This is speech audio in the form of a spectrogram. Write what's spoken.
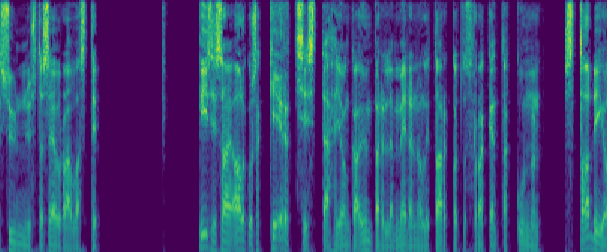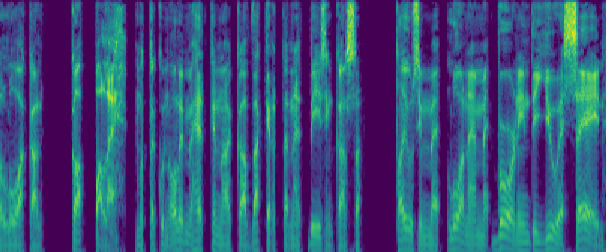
synnystä seuraavasti. Biisi sai alkunsa Kertsistä, jonka ympärille meidän oli tarkoitus rakentaa kunnon stadionluokan kappale, mutta kun olimme hetken aikaa väkertäneet biisin kanssa, tajusimme luoneemme Born in the USA,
